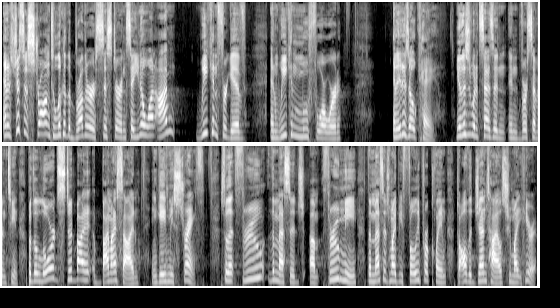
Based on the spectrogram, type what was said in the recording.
And it's just as strong to look at the brother or sister and say, you know what, I'm, we can forgive and we can move forward, and it is okay. You know, this is what it says in, in verse 17. But the Lord stood by, by my side and gave me strength, so that through the message, um, through me, the message might be fully proclaimed to all the Gentiles who might hear it.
